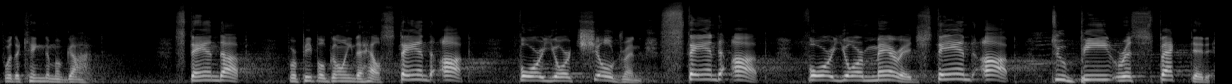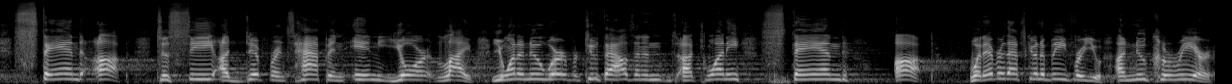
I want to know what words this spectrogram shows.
for the kingdom of God. Stand up for people going to hell. Stand up for your children. Stand up for your marriage. Stand up to be respected. Stand up to see a difference happen in your life. You want a new word for 2020? Uh, Stand up whatever that's going to be for you, a new career.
